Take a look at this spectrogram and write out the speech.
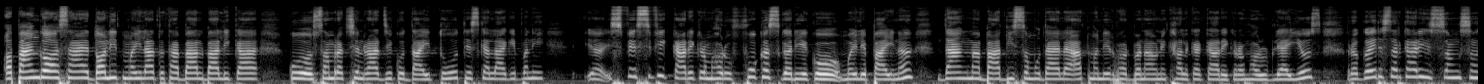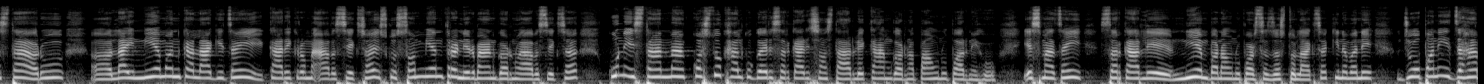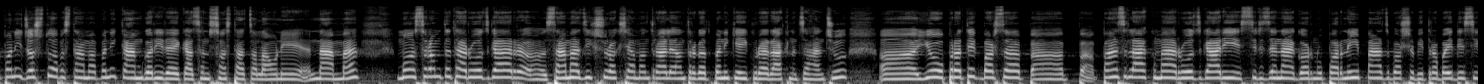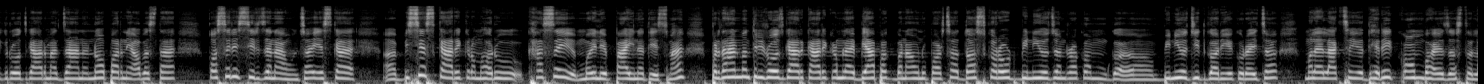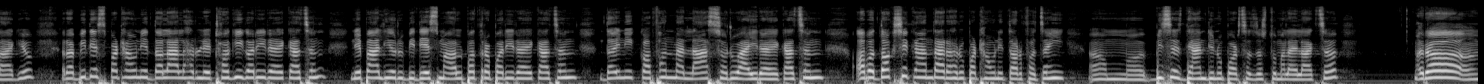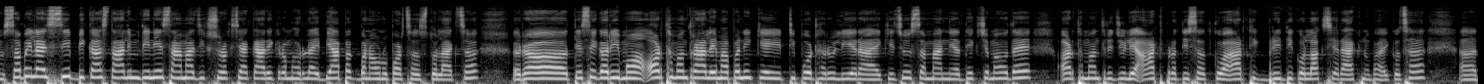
अपाङ्ग असहाय दलित महिला तथा बालबालिकाको संरक्षण राज्यको दायित्व हो। त्यसका लागि पनि स्पेसिफिक कार्यक्रमहरू फोकस गरिएको मैले पाइनँ। दाङमा वादी समुदायलाई आत्मनिर्भर बनाउने खालका कार्यक्रमहरू ल्याइयोस् र गैर सरकारी सङ्घ संस्थाहरूलाई नियमनका लागि चाहिँ कार्यक्रम आवश्यक छ यसको संयन्त्र निर्माण गर्नु आवश्यक छ। कुन स्थानमा कस्तो खालको गैर सरकारी संस्थाहरूले काम गर्न पाउनुपर्ने हो यसमा चाहिँ सरकारले नियम बनाउनुपर्छ जस्तो लाग्छ। किनभने जो पनि जहाँ पनि जस्तो अवस्थामा पनि काम गरिरहेका छन् संस्था चलाउने नाममा म श्रम तथा रोजगार सामाजिक सुरक्षा मन्त्रालय अन्तर्गत पनि केही कुरा राख्न चाहन्छु। यो प्रत्येक वर्ष पाँच लाखमा रोजगारी सिर्जना गर्नुपर्ने पाँच वर्षभित्र वैदेशिक रोजगारमा जान नपर्ने अवस्था कसरी सिर्जना हुन्छ यसका विशेष कार्यक्रमहरू खासै मैले पाइनँ त्यसमा। प्रधानमन्त्री रोजगार कार्यक्रमलाई व्यापक बनाउनुपर्छ दस करोड विनियोजन रकम विनियोजित गरिएको रहेछ। मलाई लाग्छ यो धेरै कम भयो जस्तो लाग्यो। र विदेश पठाउने दलालहरूले ठगी गरिरहेका छन् नेपालीहरू विदेशमा अल्पत्र परिरहेका छन् दैनिक कफनमा लासहरू आइरहेका छन्। अब दक्ष कामदारहरू पठाउनेतर्फ चाहिँ विशेष ध्यान दिनुपर्छ जस्तो मलाई लाग्छ। र सबैलाई सिप विकास तालिम दिने सामाजिक सुरक्षा कार्यक्रमहरूलाई व्यापक बनाउनुपर्छ जस्तो लाग्छ। र त्यसै गरी म अर्थ मन्त्रालयमा पनि केही टिपोटहरू लिएर आएकी छु। सम्मान्य अध्यक्ष महोदय अर्थमन्त्रीज्यूले आठ प्रतिशतको आर्थिक वृद्धिको लक्ष्य राख्नु भएको छ।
